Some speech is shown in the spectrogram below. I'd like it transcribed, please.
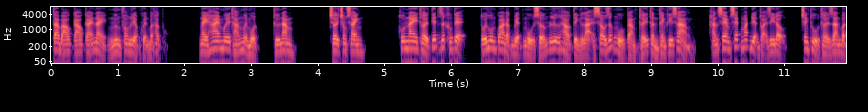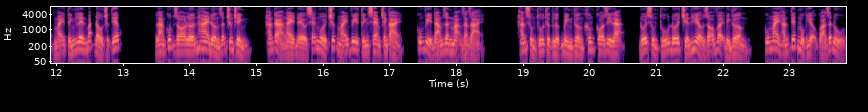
ta báo cáo cái này ngưng phong liệp quyển bất hắc. Ngày hai mươi tháng mười một, thứ năm. Chơi trong xanh hôm nay thời tiết rất không tệ, tối hôm qua đặc biệt ngủ sớm, lữ hào tỉnh lại sau giấc ngủ cảm thấy thần thanh khí sảng, hắn xem xét mắt điện thoại di động, tranh thủ thời gian bật máy tính lên bắt đầu trực tiếp. Làm cúp gió lớn hai đường dẫn chương trình, hắn cả ngày đều sẽ ngồi trước máy vi tính xem tranh tài, cũng vì đám dân mạng giàn giải. Hắn sùng thú thực lực bình thường không có gì lạ, đối sùng thú, đối chiến hiệu rõ vậy bình thường, cũng may hắn tiết mục hiệu quả rất đủ,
